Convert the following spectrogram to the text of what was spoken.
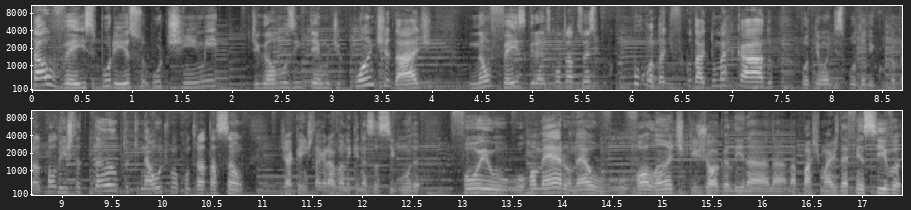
Talvez por isso o time, digamos em termos de quantidade, não fez grandes contratações por, por conta da dificuldade do mercado, por ter uma disputa ali com o Campeonato Paulista, tanto que na última contratação, já que a gente está gravando aqui nessa segunda, foi o, o Romero, né, o, o volante que joga ali na, na, na parte mais defensiva,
